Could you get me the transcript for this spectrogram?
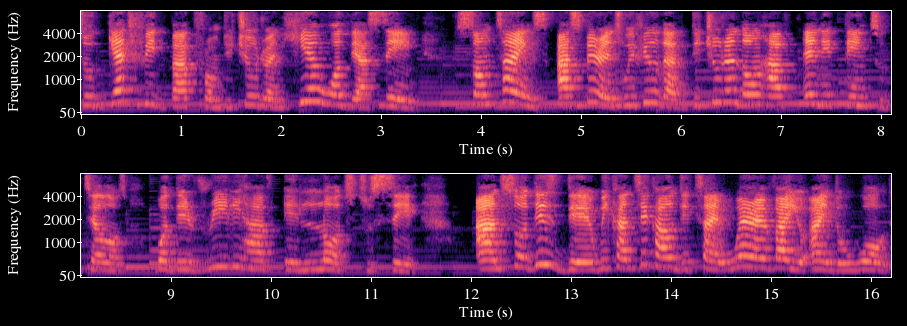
to get feedback from the children, hear what they are saying. Sometimes, as parents, we feel that the children don't have anything to tell us, but they really have a lot to say. And so, this day, we can take out the time wherever you are in the world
